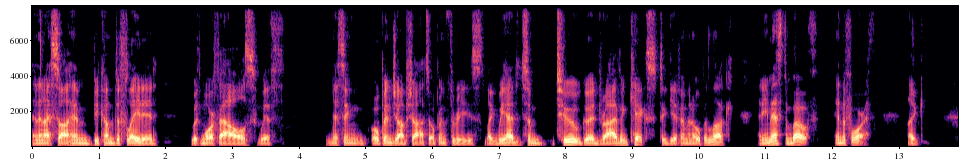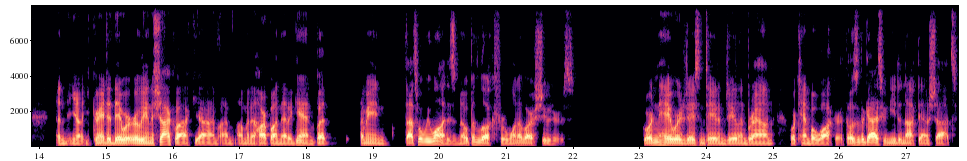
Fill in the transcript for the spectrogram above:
and then I saw him become deflated with more fouls, with missing open jump shots, open threes. Like we had some two good driving kicks to give him an open look, and he missed them both in the fourth. Like, and you know, granted they were early in the shot clock. Yeah, I'm I'm, I'm going to harp on that again, but I mean that's what we want is an open look for one of our shooters. Gordon Hayward, Jayson Tatum, Jaylen Brown, or Kemba Walker. Those are the guys who need to knock down shots.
